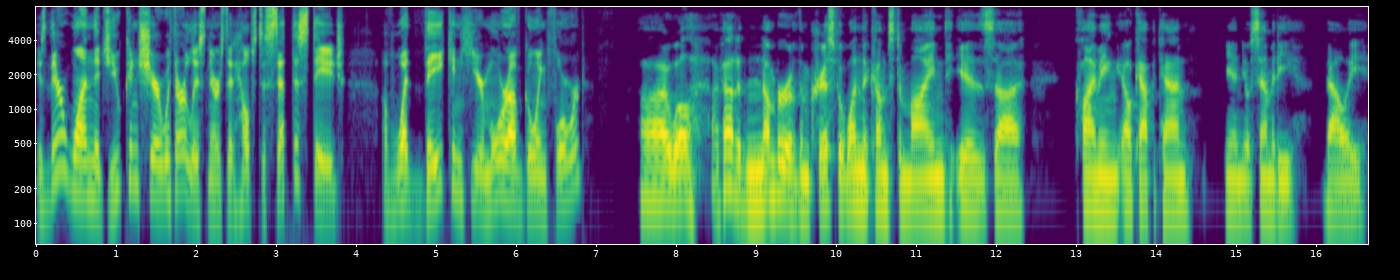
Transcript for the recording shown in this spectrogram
Is there one that you can share with our listeners that helps to set the stage of what they can hear more of going forward? Uh, well, I've had a number of them, Chris, but one that comes to mind is uh, climbing El Capitan in Yosemite Valley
